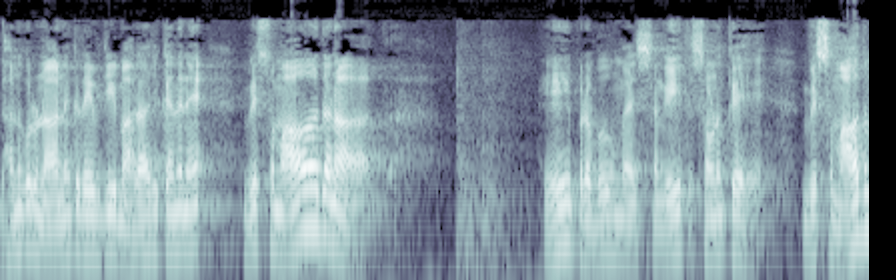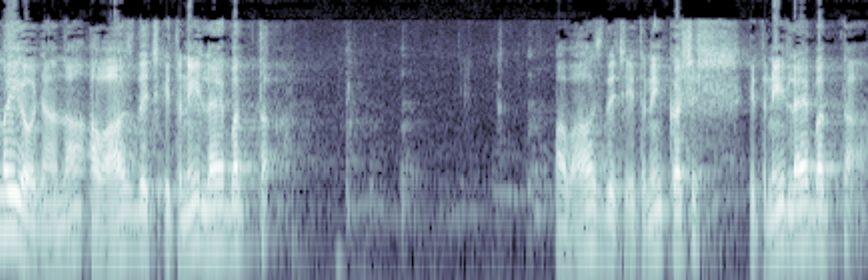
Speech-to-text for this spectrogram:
ਧੰਨ ਗੁਰੂ ਨਾਨਕ ਦੇਵ ਜੀ ਮਹਾਰਾਜ ਕਹਿੰਦੇ ਨੇ, ਵਿਸਮਾਦ ਨਾਦ। हे ਪ੍ਰਭੂ, ਮੈਂ ਸੰਗੀਤ ਸੁਣ ਕੇ ਵਿਸਮਾਦਮਈ ਹੋ ਜਾਂਦਾ, ਆਵਾਜ਼ ਦੇ ਚ ਇਤਨੀ ਲੈਬੱਧਤਾ ਆਵਾਜ਼ ਦੇ ਚ ਇਤਨੀ ਕਸ਼ਿਸ਼, ਇਤਨੀ ਲੈਬੱਧਤਾ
